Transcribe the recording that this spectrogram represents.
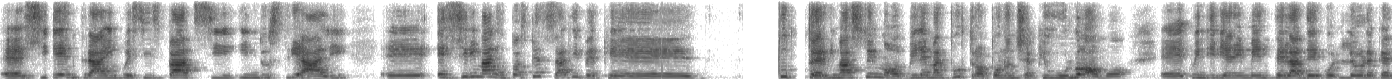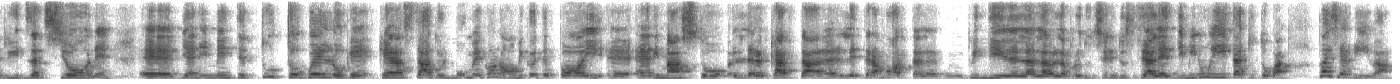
eh, si entra in questi spazi industriali e, e si rimane un po' spiazzati perché tutto è rimasto immobile, ma purtroppo non c'è più l'uomo, eh, quindi viene in mente la delocalizzazione, eh, viene in mente tutto quello che, che, era stato il boom economico ed è poi eh, è rimasto carta, lettera morta, quindi la, la, la, produzione industriale è diminuita e tutto qua. Poi si arriva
